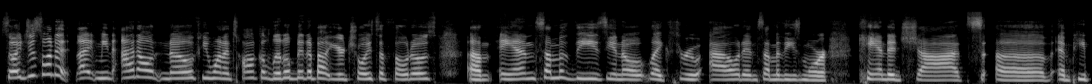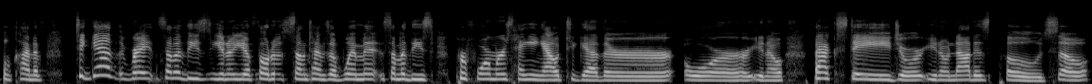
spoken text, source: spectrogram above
So i just want to i mean i don't know if you want to talk a little bit about your choice of photos um and some of these you know like throughout and some of these more candid shots of and people kind of together right? Some of these you know you have photos sometimes of women some of these performers hanging out together or you know backstage or you know not as posed. So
